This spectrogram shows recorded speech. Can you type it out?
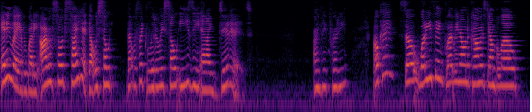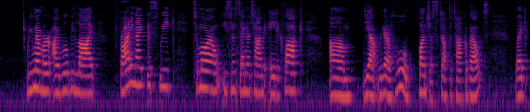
Anyway, everybody, I'm so excited. That was so, that was like literally so easy, and I did it. Aren't they pretty? Okay, so what do you think? Let me know in the comments down below. Remember, I will be live Friday night this week, tomorrow, Eastern Standard Time at 8 o'clock. Um, yeah, we got a whole bunch of stuff to talk about. Like,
